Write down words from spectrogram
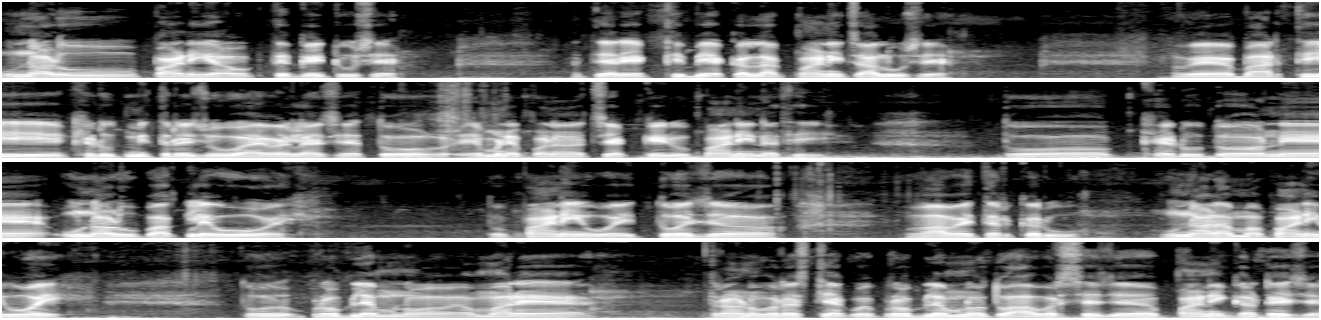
ઉનાળુ પાણી આ વખતે ઘટ્યું છે. અત્યારે એકથી બે કલાક પાણી ચાલુ છે. હવે બહારથી ખેડૂત મિત્ર જોવા આવેલા છે, તો એમણે પણ ચેક કર્યું, પાણી નથી. તો ખેડૂતોને ઉનાળુ પાક લેવો હોય, તો પાણી હોય તો જ વાવેતર કરવું. ઉનાળામાં પાણી હોય તો પ્રોબ્લેમ ન આવે. અમારે ત્રણ વર્ષ ત્યાં કોઈ પ્રોબ્લેમ નહોતો, આ વર્ષે જ પાણી ઘટે છે.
